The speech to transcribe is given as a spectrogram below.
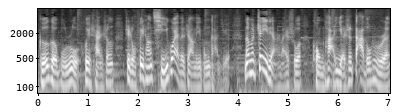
格格不入，会产生这种非常奇怪的这样的一种感觉。那么这一点上来说，恐怕也是大多数人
